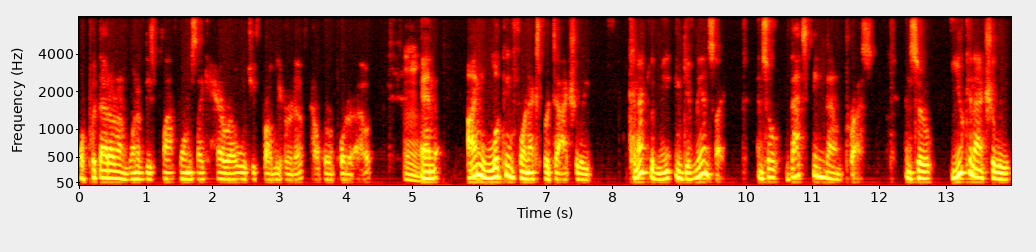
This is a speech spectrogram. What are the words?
or put that out on one of these platforms like HARO, which you've probably heard of, Help a Reporter Out. Mm. And I'm looking for an expert to actually connect with me and give me insight. And so that's inbound press. And so you can actually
